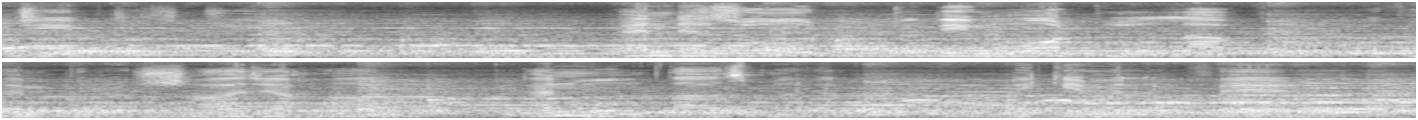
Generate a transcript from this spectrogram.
Achieved his dream, to the immortal love of Emperor Shah Jahan and Mumtaz Mahal became an affair.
